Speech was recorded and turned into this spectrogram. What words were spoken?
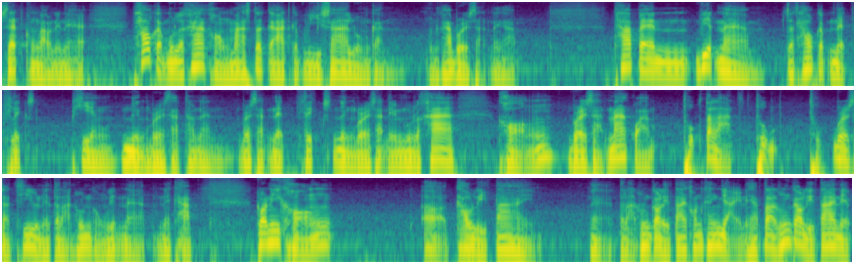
เซตของเราเนี่ยนะฮะเท่ากับมูลค่าของ Mastercard กับ Visa รวมกัน มูลค่าบริษัทนะครับ ถ้าเป็นเวียดนามจะเท่ากับ Netflix เพียง 1 บริษัทเท่านั้น บริษัท Netflix 1 บริษัทมีมูลค่าของบริษัทมากกว่าทุกตลาดทุกทุกบริษัทที่อยู่ในตลาดหุ้นของเวียดนามนะครับกรณีของเกาหลีใต้ตลาดหุ้นเกาหลีใต้ค่อนข้างใหญ่นะครับตลาดหุ้นเกาหลีใต้เนี่ย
